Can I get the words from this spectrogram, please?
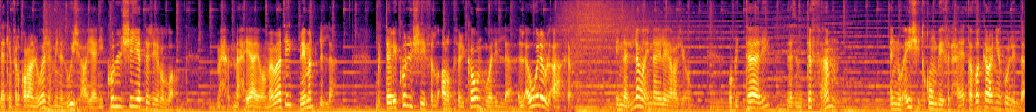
لكن في القرآن الوجه من الوجهة يعني كل شيء يتجه إلى الله. محياي ومماتي لمن؟ لله. وبالتالي كل شيء في الأرض في الكون هو لله الأول والآخر. إن لله وإنا إليه راجعون. وبالتالي لازم تفهم أنه أي شيء تقوم به في الحياة تذكر أن يكون لله.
